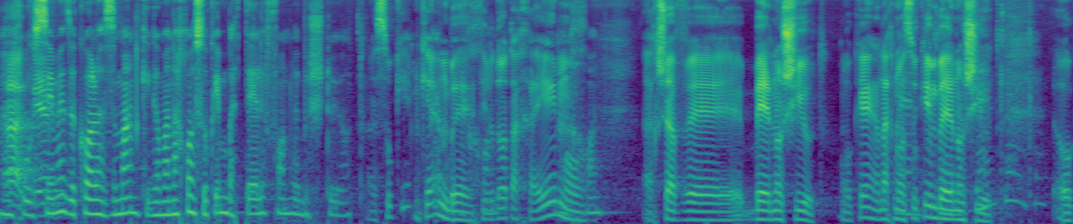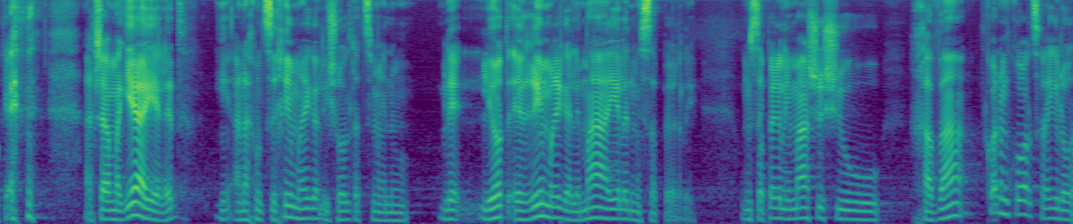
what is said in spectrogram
ואנחנו אה, עושים כן, את זה כל הזמן, כי גם אנחנו עסוקים בטלפון ובשטויות. עסוקים, כן, בטרדות החיים, או נכון. עכשיו אה, באנושיות, אוקיי? אנחנו כן, עסוקים כן, באנושיות, כן, כן, כן. אוקיי? עכשיו, מגיע הילד, אנחנו צריכים רגע לשאול את עצמנו, להיות ערים רגע למה הילד מספר לי. הוא מספר לי משהו שהוא חווה, קודם כל צריך להגיד לו,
